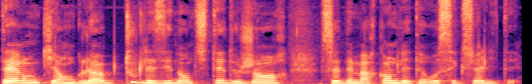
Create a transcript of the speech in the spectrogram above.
terme qui englobe toutes les identités de genre se démarquant de l'hétérosexualité.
